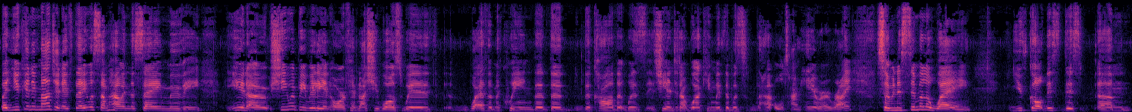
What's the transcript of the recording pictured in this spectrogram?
But you can imagine if they were somehow in the same movie you know, she would be really in awe of him, like she was with whatever McQueen, the the the car that was she ended up working with that was her all time hero, right? So in a similar way, you've got this this um,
